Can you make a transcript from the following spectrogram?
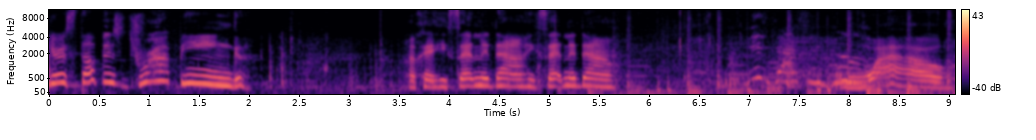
your stuff is dropping. Okay, he's setting it down. He's setting it down. This dinosaur gun. Wow.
